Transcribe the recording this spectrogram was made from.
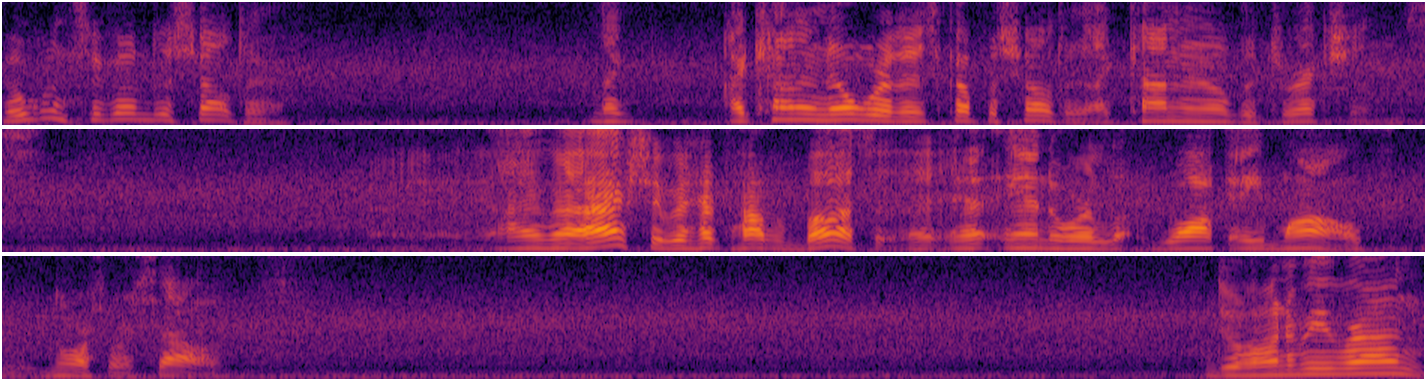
Who wants to go to the shelter? Like, I kind of know where there's a couple shelters. I kind of know the directions. I actually would have to hop a bus and or walk eight miles north or south. Do I want to be around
